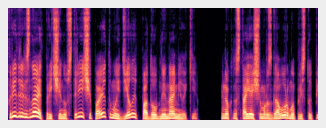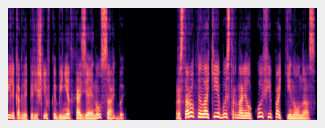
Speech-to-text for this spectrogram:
Фридрих знает причину встречи, поэтому и делает подобные намеки. Но к настоящему разговору мы приступили, когда перешли в кабинет хозяина усадьбы. Расторопный лакей быстро налил кофе и покинул нас.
